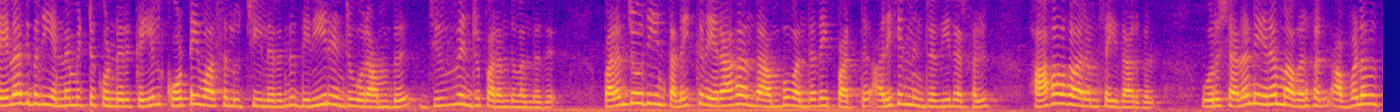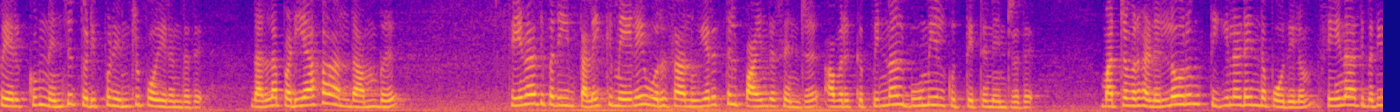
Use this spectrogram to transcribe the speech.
சேனாதிபதி எண்ணமிட்டு கொண்டிருக்கையில் கோட்டை வாசல் உச்சியிலிருந்து திடீரென்று ஒரு அம்பு ஜிவ் என்று பறந்து வந்தது. பரஞ்சோதியின் தலைக்கு நேராக அந்த அம்பு வந்ததை பார்த்து அருகில் நின்ற வீரர்கள் ஹாகாகாரம் செய்தார்கள். ஒரு சன நேரம் அவர்கள் அவ்வளவு பேருக்கும் நெஞ்சு துடிப்பு நின்று போயிருந்தது. நல்லபடியாக அந்த அம்பு சேனாதிபதியின் தலைக்கு மேலே ஒரு சான் உயரத்தில் பாய்ந்து சென்று அவருக்கு பின்னால் பூமியில் குத்திட்டு நின்றது. மற்றவர்கள் எல்லோரும் திகிலடைந்த போதிலும் சேனாதிபதி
